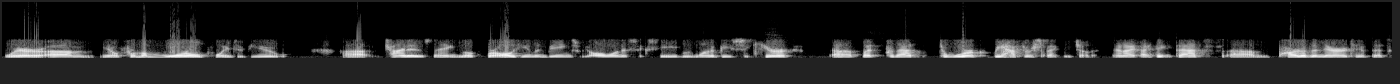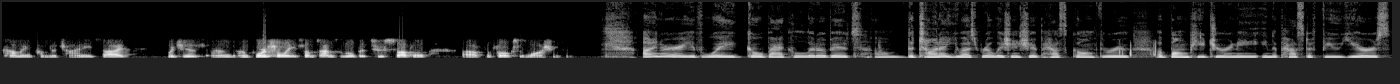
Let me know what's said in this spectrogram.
where, um, you know, from a moral point of view, uh, China is saying, look, we're all human beings. We all want to succeed. We want to be secure. Uh, but for that to work, we have to respect each other. And I, I think that's um, part of the narrative that's coming from the Chinese side, which is unfortunately sometimes a little bit too subtle uh, for folks in Washington. Einar, if we go back a little bit, um, the China US relationship has gone through a bumpy journey in the past few years.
